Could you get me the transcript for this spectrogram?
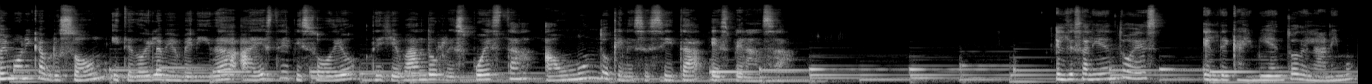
Soy Mónica Brusón y te doy la bienvenida a este episodio de Llevando Respuesta a un mundo que necesita esperanza. El desaliento es el decaimiento del ánimo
